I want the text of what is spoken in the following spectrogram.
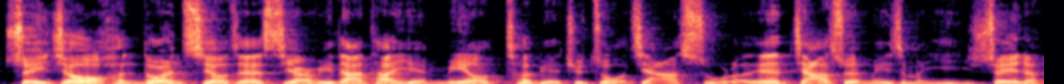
所以就很多人持有这些 CRV，但他也没有特别去做加速了，因为加速也没什么意义。所以呢。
